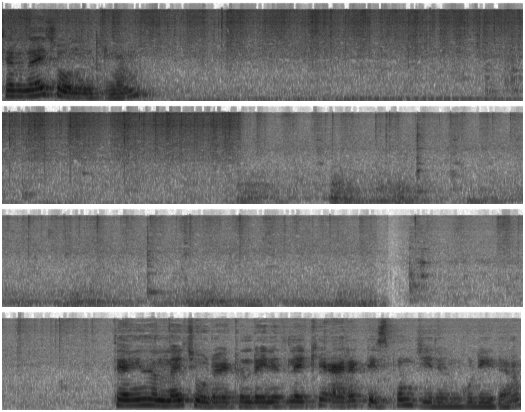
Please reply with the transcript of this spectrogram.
ചെറുതായി ചോന്ന് കിട്ടണം. തേങ്ങ നന്നായി ചൂടായിട്ടുണ്ട്. ഇനി ഇതിലേക്ക് അര ടീസ്പൂൺ ജീരകം കൂടി ഇടാം.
